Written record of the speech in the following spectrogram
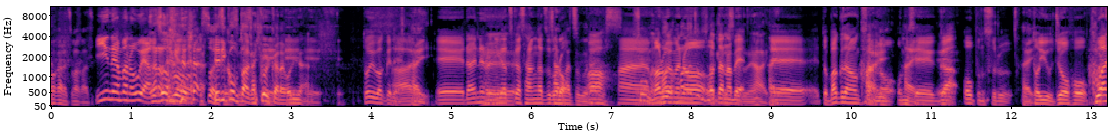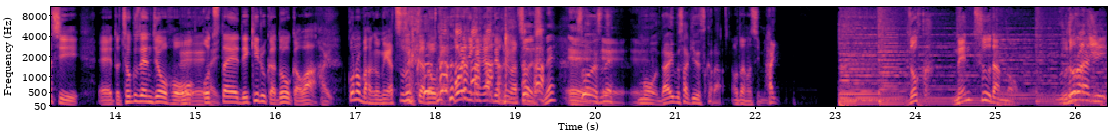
わかるわかる。飯野山の上上がらそうそう。ヘリコプターが飛行機から降りない。というわけで、はい。えー来年の2月か3月頃、3月ぐらいです。丸亀の渡辺、ね。はい。えーえっと、爆弾奥さんのお店はがオープンするはい。という情報、詳しい、えっと、直前情報をええお伝えできるかどうかは、はい。この番組が続くかどうか、これにかかっております。そうです。ね。えーそうですね。もうだいぶ先ですから。お楽しみに。はい。続、メンツー団のウドラジ、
